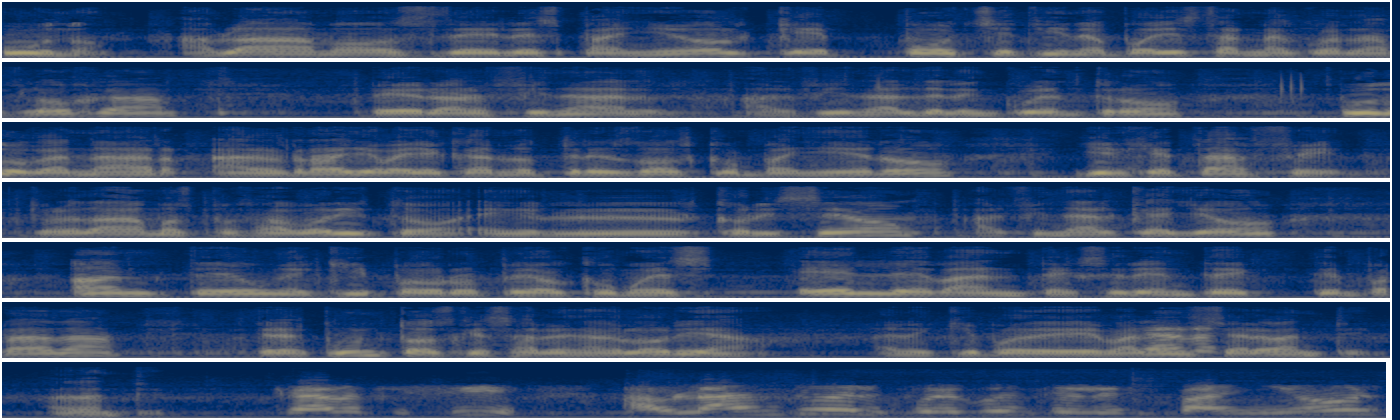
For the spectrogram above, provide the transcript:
1. Hablábamos del español, que Pochettino podía estar en la cuerda floja, pero al final, al final del encuentro, pudo ganar al Rayo Vallecano 3-2, compañero, y el Getafe, que lo dábamos por favorito en el Coliseo, al final cayó ante un equipo europeo como es el Levante. Excelente temporada, tres puntos que salen a gloria al equipo de Valencia. Claro. Levante, adelante. Claro que sí. Hablando del juego entre el español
